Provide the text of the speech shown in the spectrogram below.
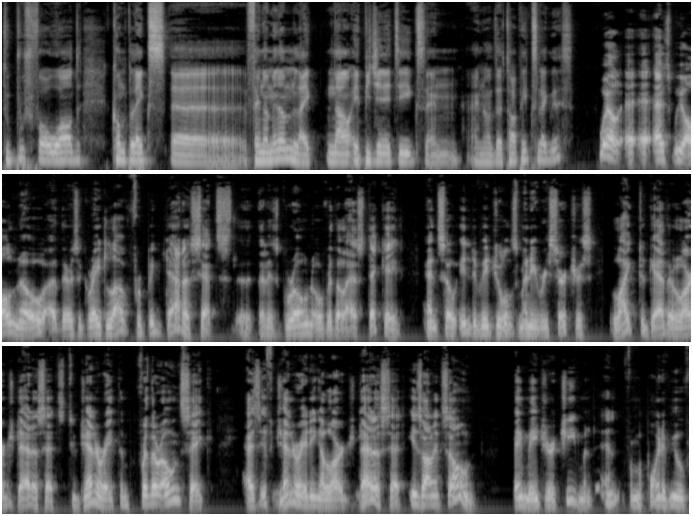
to push forward complex uh, phenomenon like now epigenetics and and other topics like this well as we all know uh, there's a great love for big data sets that has grown over the last decade and so individuals many researchers like to gather large data sets to generate them for their own sake as if generating a large data set is on its own a major achievement. And from a point of view of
